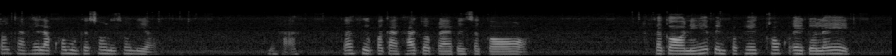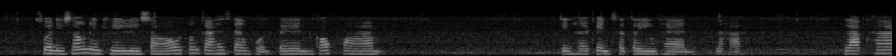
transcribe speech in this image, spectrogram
ต้องการให้รับข้อมูลแค่ช่องนี้ช่องเดียวนะคะ ก็คือประกาศค่าตัวแปรเป็นสกอร์ สกอร์นี้ให้เป็นประเภทข้อเอตัวเลข ส่วนอีกช่องหนึ่งคือ result ต้องการให้แสดงผลเป็นข้อความ จึงให้เป็นสตริงแทนนะคะ รับค่า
